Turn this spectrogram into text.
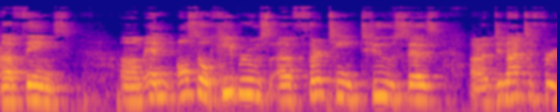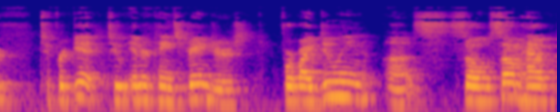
uh, things. Um, and also Hebrews uh, 13, 2 says, uh, do not to, for, to forget to entertain strangers, for by doing uh, so some have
